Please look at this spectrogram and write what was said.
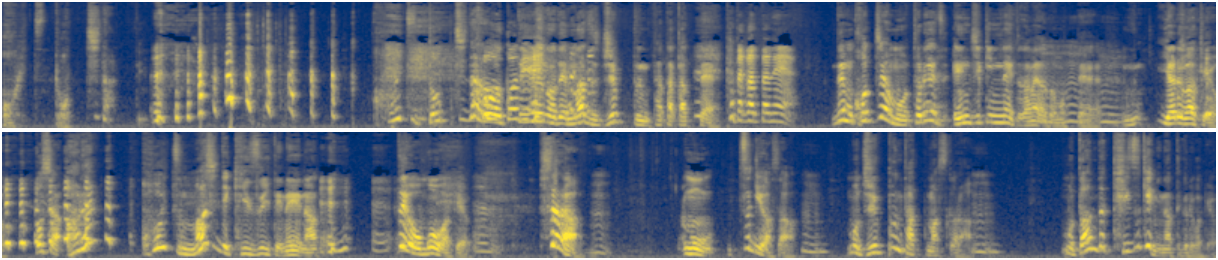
こいつどっちだっていう。こいつどっちだろうっていうので、まず10分戦って。戦ったねで。もこっちはもうとりあえず演じきんないとダメだと思って、やるわけよ。そしたら、あれこいつマジで。気づいてねえなって思うわけよ。うんしたら、もう次はさ、もう10分経ってますから、もうだんだん気づけになってくるわけよ。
